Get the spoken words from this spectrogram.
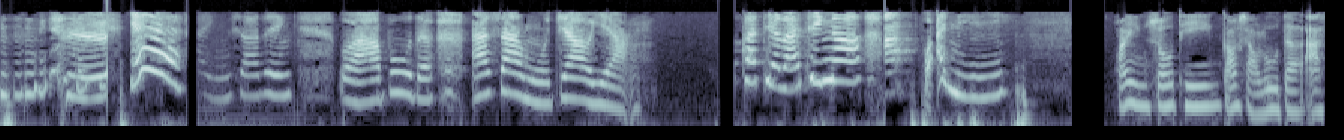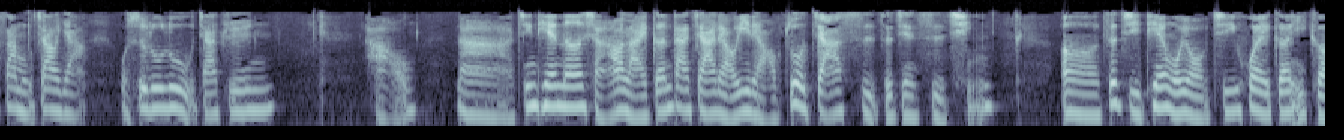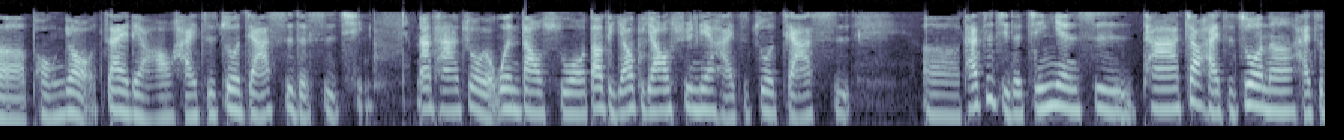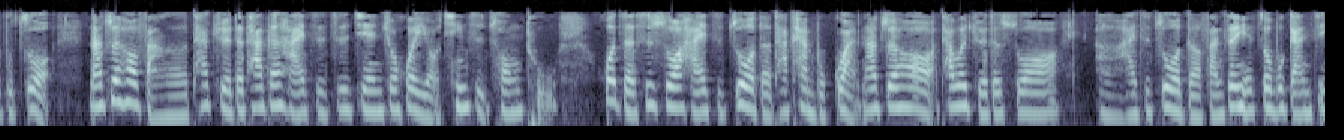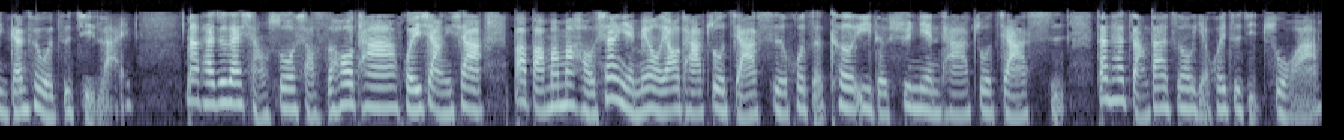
耶！欢迎收听我阿布的阿萨姆教养，快点来听哦！我爱你。欢迎收听高小鹿的阿萨姆教养，我是露露家君。好，那今天呢，想要来跟大家聊一聊做家事这件事情。呃，这几天我有机会跟一个朋友在聊孩子做家事的事情，那他就有问到说，到底要不要训练孩子做家事？呃，他自己的经验是他叫孩子做呢，孩子不做，那最后反而他觉得他跟孩子之间就会有亲子冲突，或者是说孩子做的他看不惯，那最后他会觉得说。啊，孩子做的反正也做不干净，干脆我自己来。那他就在想说，小时候他回想一下，爸爸妈妈好像也没有要他做家事，或者刻意的训练他做家事，但他长大之后也会自己做啊。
